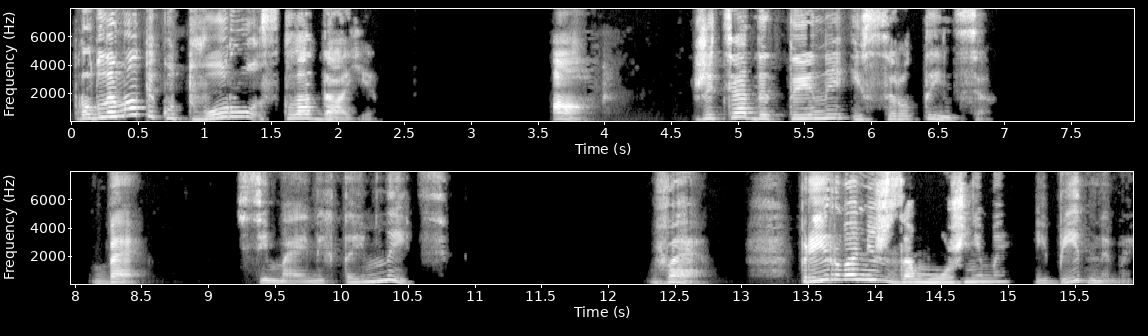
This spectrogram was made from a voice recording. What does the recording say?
Проблематику твору складає А. Життя дитини із сиротинця. Б. Сімейних таємниць. В. Прірва між заможніми і бідними.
